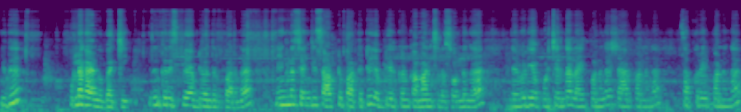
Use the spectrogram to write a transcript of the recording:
இது உருளைக்கிழங்கு பஜ்ஜி. இது கிறிஸ்பியாக எப்படி வந்திருக்கு பாருங்கள் நீங்களும் செஞ்சு சாப்பிட்டு பார்த்துட்டு எப்படி இருக்குன்னு கமெண்ட்ஸில் சொல்லுங்கள் இந்த வீடியோ பிடிச்சிருந்தா லைக் பண்ணுங்கள் ஷேர் பண்ணுங்கள் சப்ஸ்கிரைப் பண்ணுங்கள்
